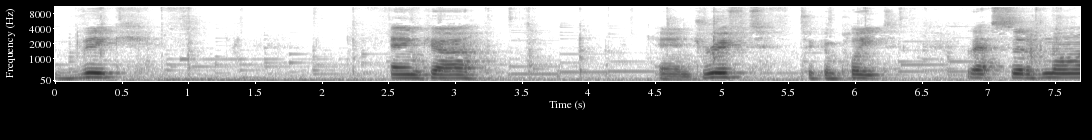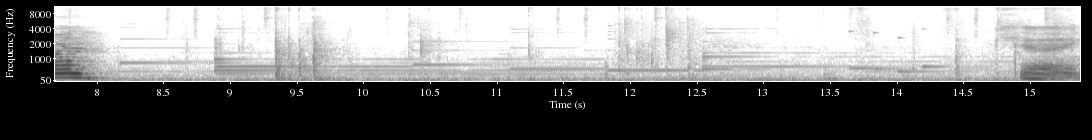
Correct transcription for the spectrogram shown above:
Vic, Ankha, and Drift to complete that set of nine. Okay.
